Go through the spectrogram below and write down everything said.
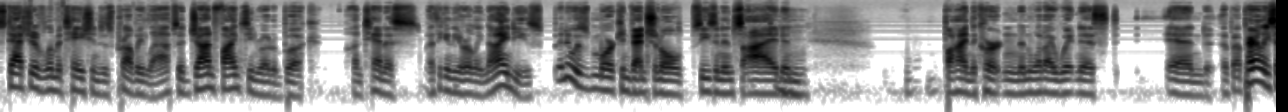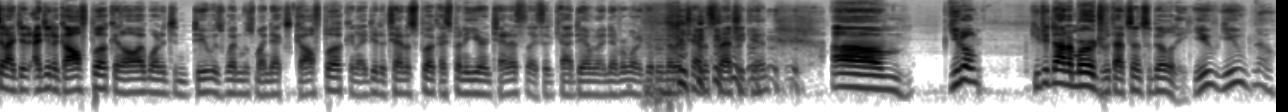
statute of limitations has probably lapsed. John Feinstein wrote a book on tennis. I think in the early '90s, and it was more conventional, season inside and behind the curtain, and what I witnessed. And apparently, he said I did I did a golf book, and all I wanted to do was when was my next golf book, and I did a tennis book. I spent a year in tennis, and I said, God damn it, I never want to go to another tennis match again. Um, you don't. You did not emerge with that sensibility. You you no.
